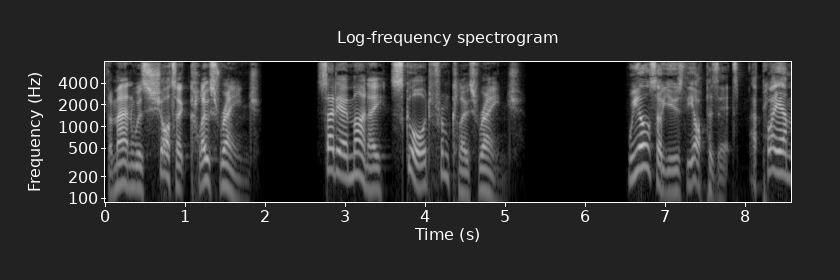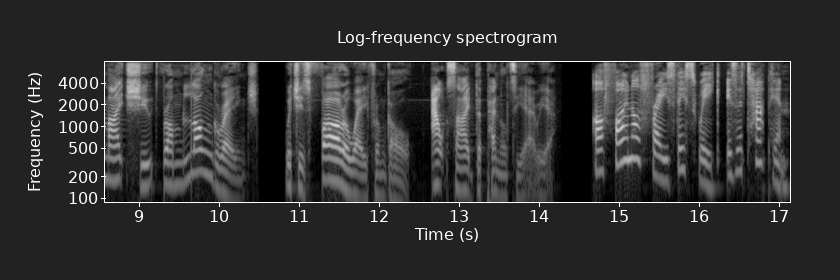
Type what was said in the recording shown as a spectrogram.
The man was shot at close range. Sadio Mane scored from close range. We also use the opposite. A player might shoot from long range, which is far away from goal, outside the penalty area. Our final phrase this week is a tap in.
